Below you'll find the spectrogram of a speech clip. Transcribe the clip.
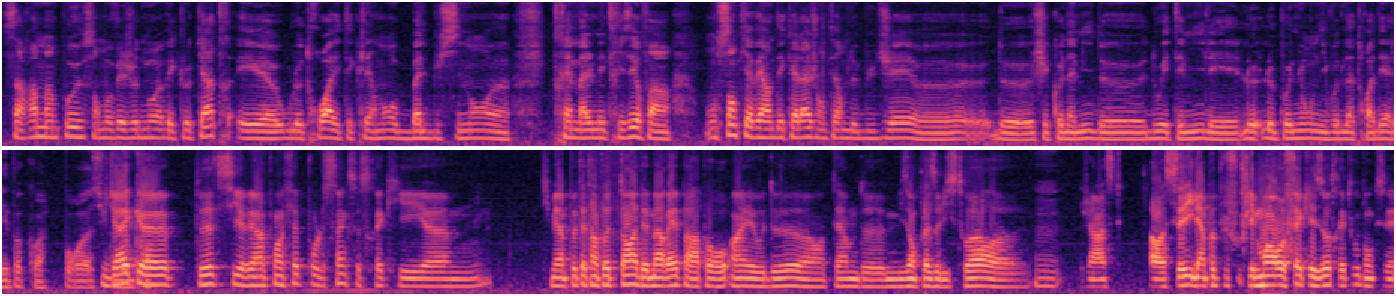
ça rame un peu, sans mauvais jeu de mots, avec le 4, et où le 3 était clairement au balbutiement très mal maîtrisé. Enfin, on sent qu'il y avait un décalage en termes de budget de, chez Konami, d'où était mis les, le, pognon au niveau de la 3D à l'époque. quoi. Pour, Je dirais que peut-être s'il y avait un point faible pour le 5, ce serait qu'il qui met peut-être un peu de temps à démarrer par rapport au 1 et au 2 euh, en termes de mise en place de l'histoire. Euh, mm. un... Alors, c'est, il est un peu plus fou, je l'ai moins refait que les autres et tout, donc c'est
